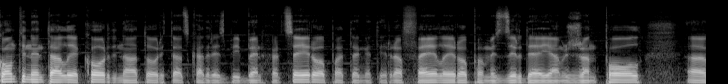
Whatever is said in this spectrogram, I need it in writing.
kontinentālie koordinātori, tāds kādreiz bija Benhards Eiropā, tagad ir Rafaela Eiropā, mēs dzirdējām Jean-Paul uh,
